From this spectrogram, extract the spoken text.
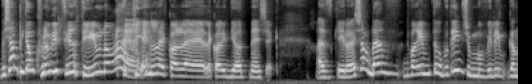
ושם פתאום כולם יצירתיים נורא, כן. כי אין לכל, אה, לכל אידיוט נשק. אז כאילו יש הרבה דברים תרבותיים שמובילים, גם,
